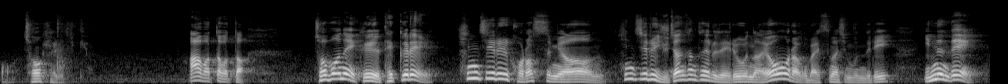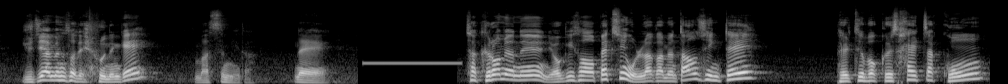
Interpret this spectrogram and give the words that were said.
어, 정확히 알려드릴게요. 아 맞다 맞다. 저번에 그 댓글에 힌지를 걸었으면 힌지를 유지한 상태로 내려오나요? 라고 말씀하신 분들이 있는데 유지하면서 내려오는 게 맞습니다. 네. 자 그러면은 여기서 백스윙 올라가면 다운스윙 때 벨트 버클 살짝 공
